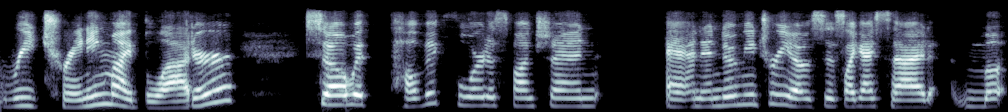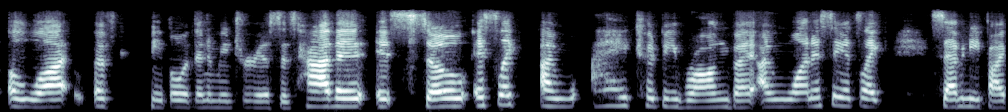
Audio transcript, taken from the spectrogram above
retraining my bladder. So with pelvic floor dysfunction and endometriosis, like I said, a lot of people with endometriosis have it. It's so it's like I I could be wrong, but I want to say it's like 75%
